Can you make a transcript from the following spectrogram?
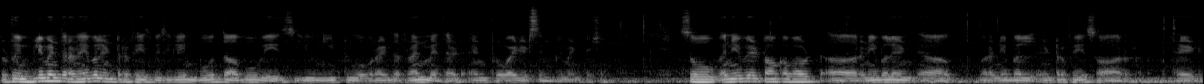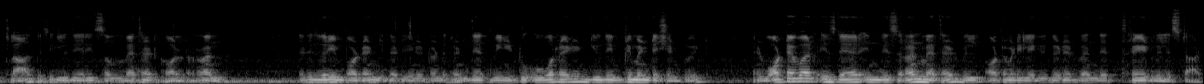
so to implement the runnable interface basically in both the above ways you need to override the run method and provide its implementation. So whenever we talk about uh, runnable and uh, runnable interface or thread class basically there is some method called run. That is very important that we need to understand that we need to override and give the implementation to it. And whatever is there in this run method will automatically execute it when the thread will start.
